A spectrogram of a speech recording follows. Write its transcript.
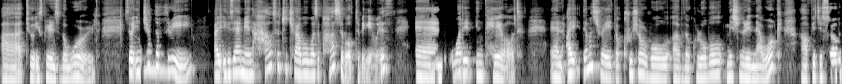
uh, to experience the world. So in chapter three, I examine how such a travel was possible to begin with and what it entailed. And I demonstrate the crucial role of the global missionary network, uh, which served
